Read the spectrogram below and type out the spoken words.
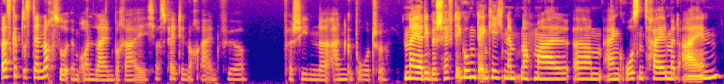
Was gibt es denn noch so im Online-Bereich? Was fällt dir noch ein für verschiedene Angebote? Naja, die Beschäftigung, denke ich, nimmt nochmal ähm, einen großen Teil mit ein.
